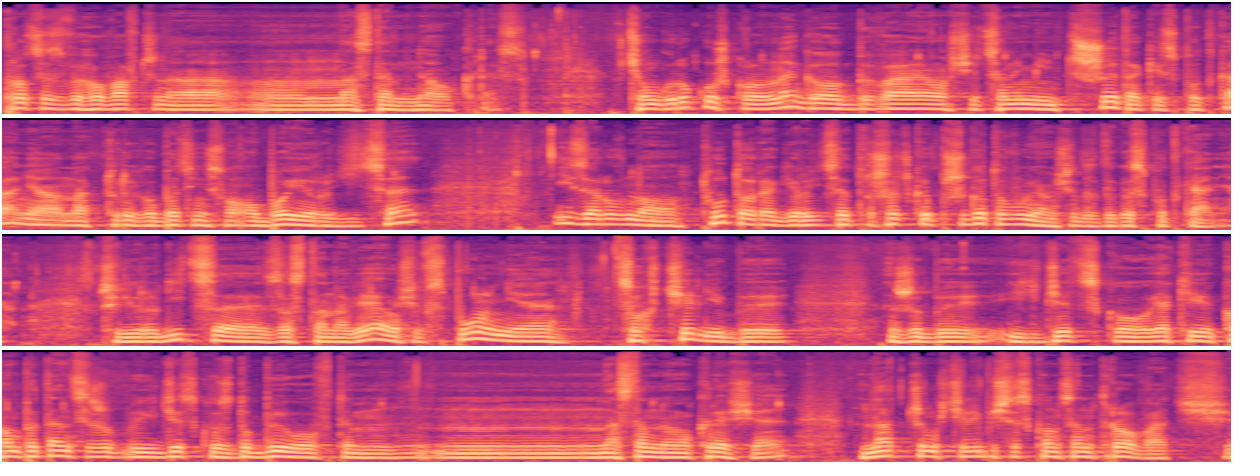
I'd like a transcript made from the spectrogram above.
proces wychowawczy na e, następny okres. W ciągu roku szkolnego odbywają się co najmniej trzy takie spotkania, na których obecni są oboje rodzice. I zarówno tutor, jak i rodzice troszeczkę przygotowują się do tego spotkania. Czyli rodzice zastanawiają się wspólnie, co chcieliby, żeby ich dziecko, jakie kompetencje, żeby ich dziecko zdobyło w tym mm, następnym okresie, nad czym chcieliby się skoncentrować,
